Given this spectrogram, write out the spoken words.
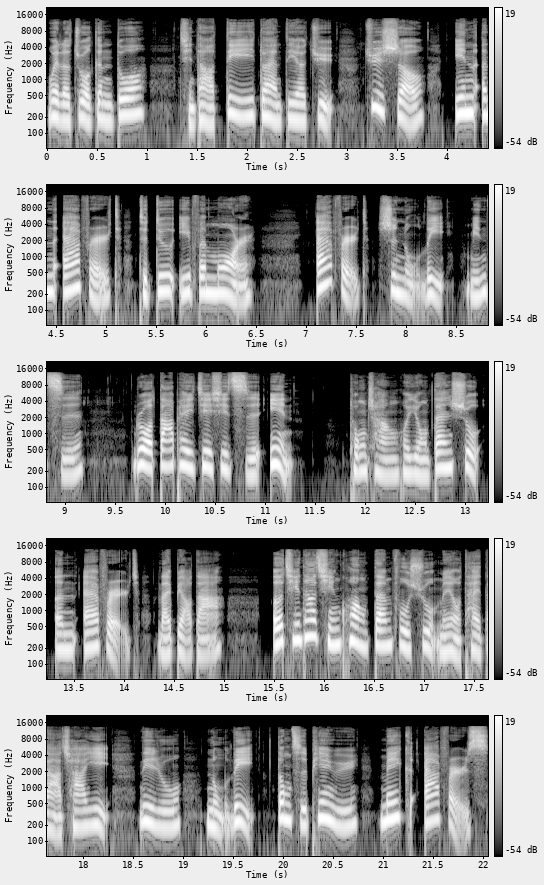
为了做更多，请到第一段第二句句首 In an effort to do even more。effort 是努力，名词。 若搭配介系词 in，通常会用单数 an effort 来表达。而其他情况单复数没有太大差异，例如努力动词片语 make efforts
